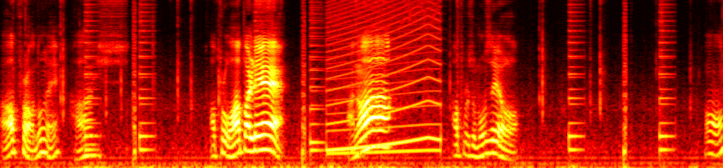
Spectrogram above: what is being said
아, 앞으로 안 오네. 아이씨. 앞으로 와, 빨리! 안 와? 앞으로 좀 오세요. 어?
